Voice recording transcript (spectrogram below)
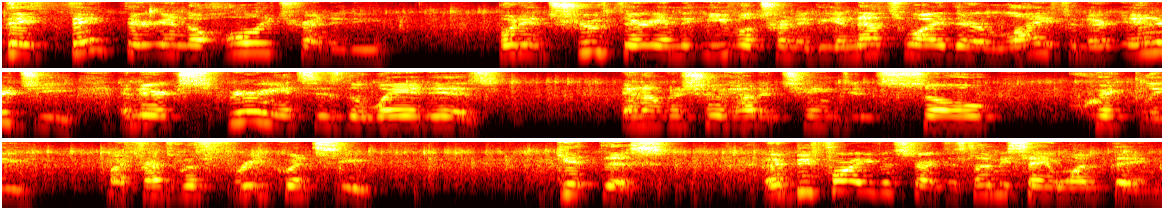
they think they're in the Holy Trinity, but in truth, they're in the evil trinity. And that's why their life and their energy and their experience is the way it is. And I'm going to show you how to change it so quickly, my friends, with frequency. Get this. And before I even start this, let me say one thing.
